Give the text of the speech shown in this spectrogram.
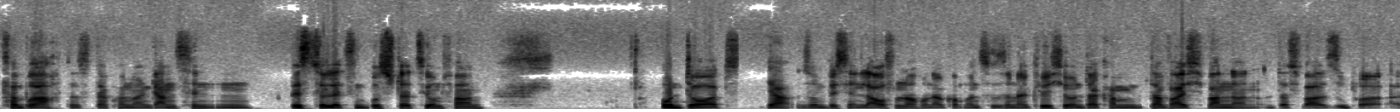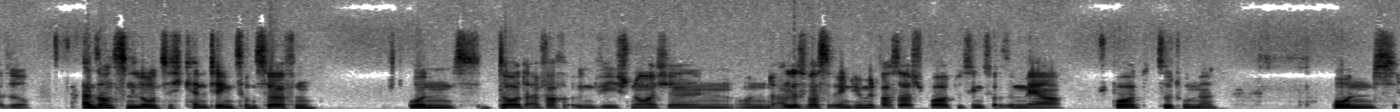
verbracht. Das, da konnte man ganz hinten bis zur letzten Busstation fahren und dort ja so ein bisschen laufen noch und dann kommt man zu so einer Kirche und da kam, da war ich wandern und das war super. Also ansonsten lohnt sich Kenting zum Surfen und dort einfach irgendwie schnorcheln und alles, was irgendwie mit Wassersport bzw. Meersport zu tun hat. Und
